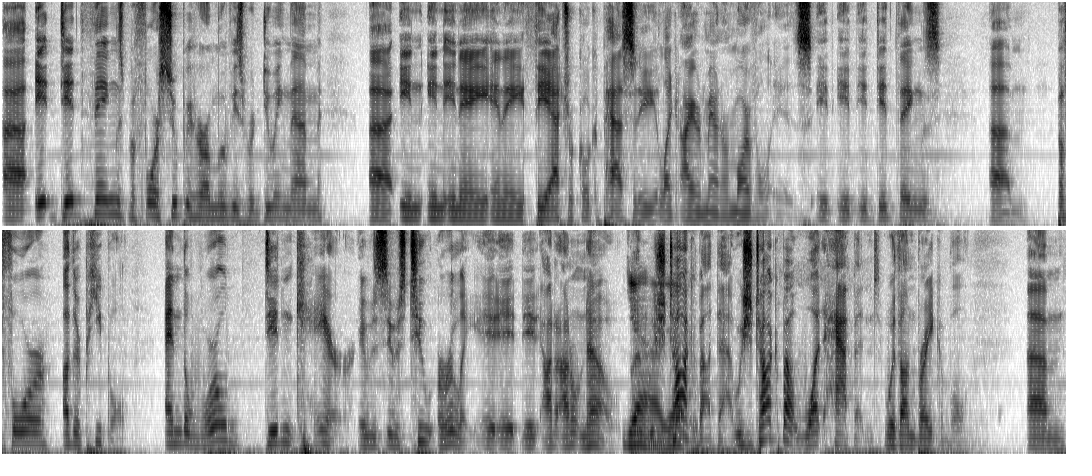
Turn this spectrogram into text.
Uh, it did things before superhero movies were doing them uh, in in in a in a theatrical capacity like Iron Man or Marvel is. It it, it did things um, before other people, and the world didn't care. It was it was too early. It, it, it I, I, don't know. Yeah, but we should yeah. talk about that. We should talk about what happened with Unbreakable. Um,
